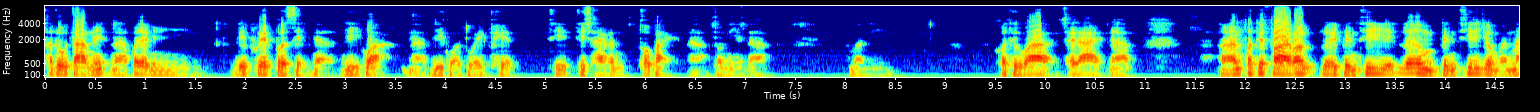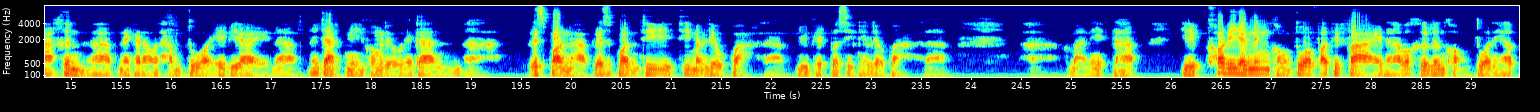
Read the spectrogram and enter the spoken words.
ถ้าดูตามนี้นะก็จะมี request per sec เนี่ยดีกว่านะดีกว่าตัว Express ที่ที่ใช้กันทั่วไปนะครับตัวนี้นะครับประมาณนี้ ก็ถือว่าใช้ได้นะครับดังนั้น Spotify ก็เลยเป็นที่เริ่มเป็นที่นิยมกันมากขึ้นนะครับในการเอาทำตัว API นะครับเนื่องจากมีความเร็วในการอ่า response นะครับ response ที่ที่มันเร็วกว่านะครับ request per sec นี่เร็วกว่านะครับประมาณนี้นะครับ อีกข้อดีอย่างหนึ่งของตัว f o t i f y นะครับก็คือเรื่องของตัวนี้ครับ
